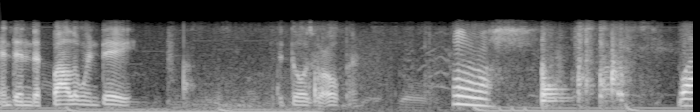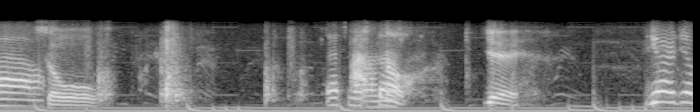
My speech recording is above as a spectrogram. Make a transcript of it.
And then the following day, the doors were open. Mm. Wow, So that's I don't up. know. Yeah. You heard your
